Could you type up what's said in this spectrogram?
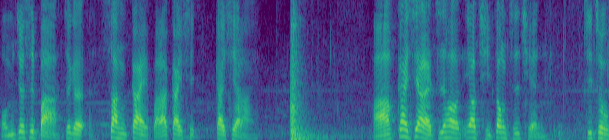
我们就是把这个上盖把它盖下盖下来。好，盖下来之后，要启动之前，记住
